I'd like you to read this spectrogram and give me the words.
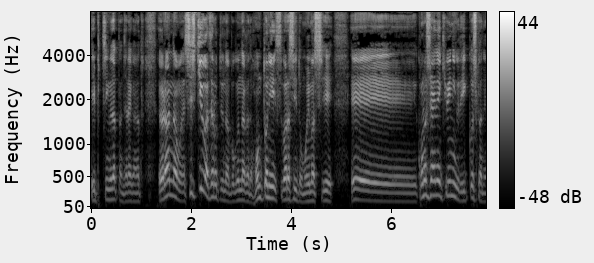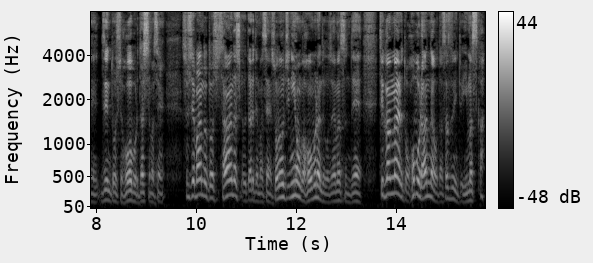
えー、ピッチングだったんじゃないかなと。ランナーもね、四死球がゼロっていうのは僕の中で本当に素晴らしいと思いますし、えー、この試合ね、9イニングで1個しかね、全投手フォアボール出してません。そしてバンド投手3安打しか打たれてません。そのうち2本がホームランでございますんで、って考えると、ほぼランナーを出さずにと言いますか、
